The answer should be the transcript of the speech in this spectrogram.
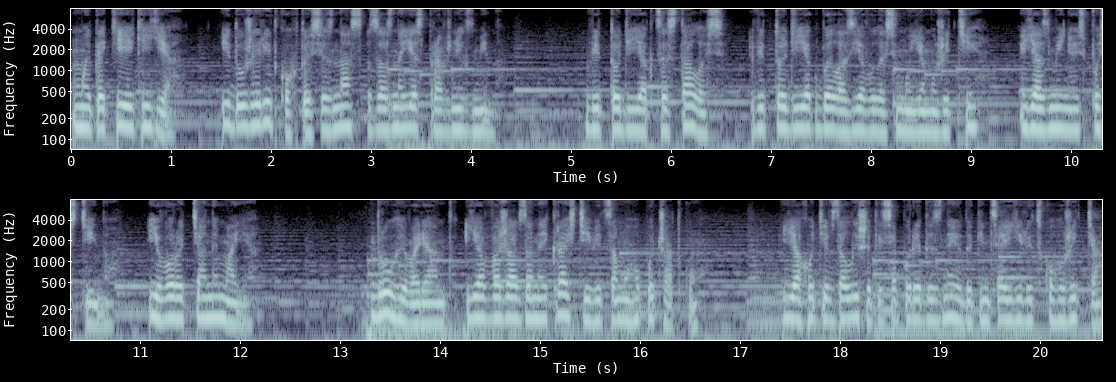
Ми такі, які є, і дуже рідко хтось із нас зазнає справжніх змін. Відтоді, як це сталося, відтоді, як Бела з'явилась у моєму житті, я змінююсь постійно, і вороття немає. Другий варіант я вважав за найкращий від самого початку. Я хотів залишитися поряд із нею до кінця її людського життя.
